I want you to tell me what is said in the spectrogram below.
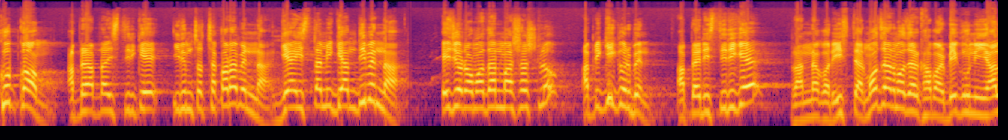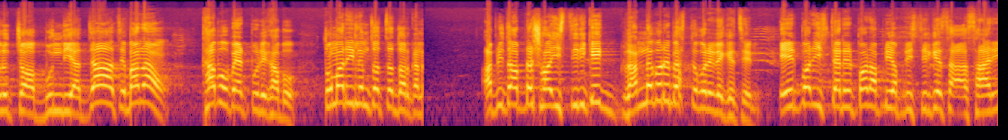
খুব কম। আপনারা আপনার স্ত্রীকে ইলম চর্চা করাবেন না জ্ঞান ইসলামিক জ্ঞান দিবেন না। এই যে রমাদান মাস আসলো, আপনি কি করবেন? আপনার স্ত্রীকে রান্না করে ইফতার, মজার মজার খাবার, বেগুনি, আলুর চপ, বুন্দিয়া, যা আছে বানাও, খাব, পেট পুরে খাব। তোমার ইলেম চর্চার দরকার। আপনি তো আপনার স্ত্রীকে রান্না করে ব্যস্ত করে রেখেছেন। এরপর ইফতারের পর আপনি আপনার স্ত্রীকে সাহারি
